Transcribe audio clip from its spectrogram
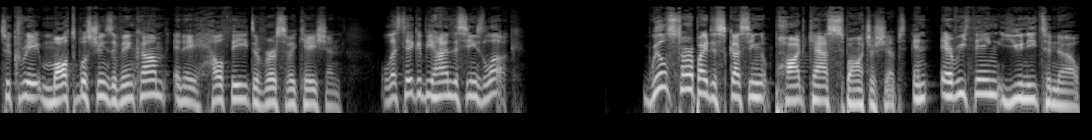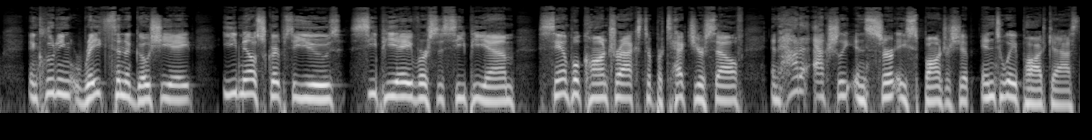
to create multiple streams of income and a healthy diversification. Let's take a behind the scenes look. We'll start by discussing podcast sponsorships and everything you need to know, including rates to negotiate email scripts to use, CPA versus CPM, sample contracts to protect yourself, and how to actually insert a sponsorship into a podcast,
